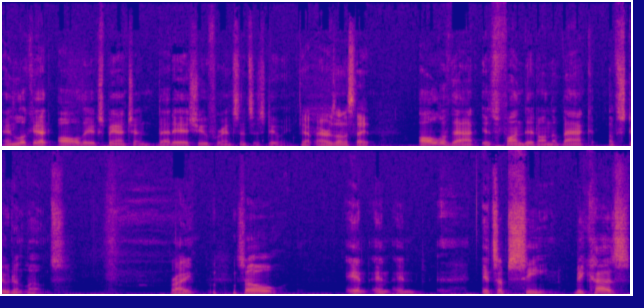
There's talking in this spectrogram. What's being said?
and look at all the expansion that ASU, for instance, is doing. Yep. Arizona State. All of that is funded on the back of student loans, right? so, and and and it's obscene because,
